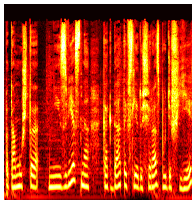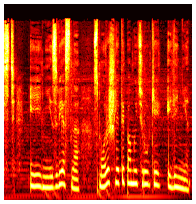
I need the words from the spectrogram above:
Потому что неизвестно, когда ты в следующий раз будешь есть, и неизвестно, сможешь ли ты помыть руки или нет.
